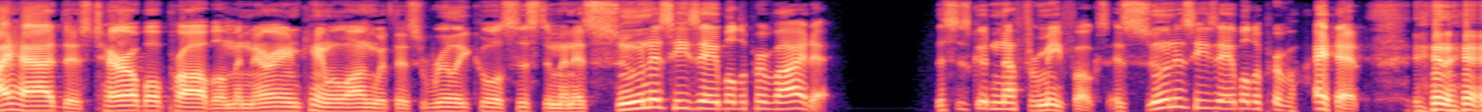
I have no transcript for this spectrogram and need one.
I had this terrible problem, and Narayan came along with this really cool system. And as soon as he's able to provide it, this is good enough for me, folks. As soon as he's able to provide it, a,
